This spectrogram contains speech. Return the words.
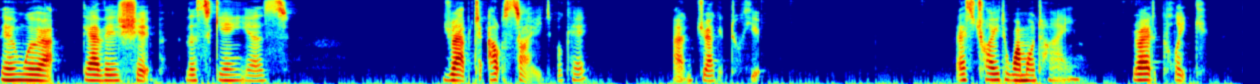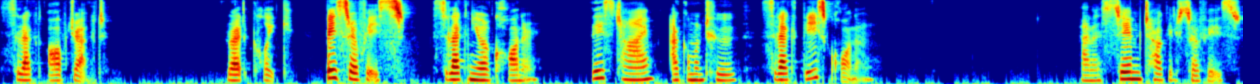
Then we will get this shape. The skin is wrapped outside, okay? And drag it to here. Let's try it one more time. Right click, select object. Right click, base surface, select near corner. This time I'm going to select this corner and the same target surface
